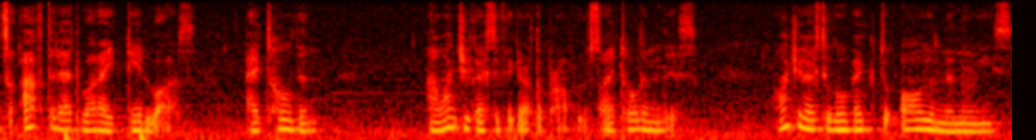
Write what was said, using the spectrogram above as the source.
So after that, what I did was, I told them, I want you guys to figure out the problem. So I told him this. I want you guys to go back to all your memories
